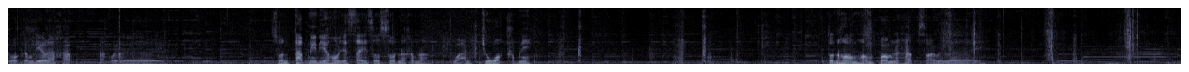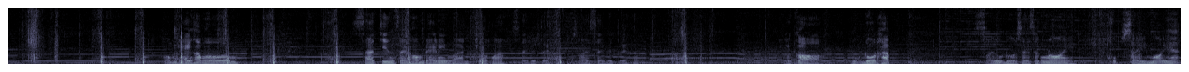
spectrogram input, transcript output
ลวกกำเดียวนะครับ ตักไว้เลย ส่วนตับนี่เดี๋ยวเขาจะใส่สดๆนะครับเนาะ หวานจวกครับนี่ ต้นหอมหอมป้อมนะครับ ซอยไปเลย อมแดงครับผมซาจินใส่หอมแดงนี่หวานจวกนะใส่ไปตัวครับซอยใส่ไปตัวครับ แล้วก็ลูกโดดครับซอยลูกโดดใส่สักหน้อยครบใส่หม้อเนี้ย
